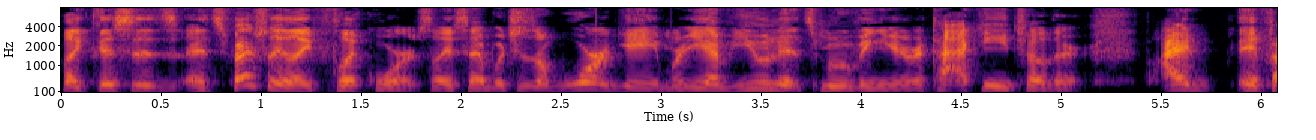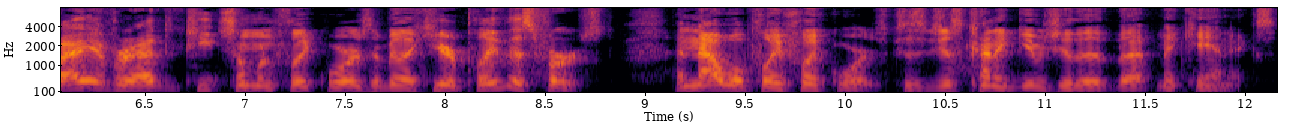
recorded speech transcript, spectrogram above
like this is especially like Flick Wars, like I said, which is a war game where you have units moving, you're attacking each other. I if I ever had to teach someone Flick Wars, I'd be like, here, play this first, and now we'll play Flick Wars because it just kind of gives you the, that mechanics.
